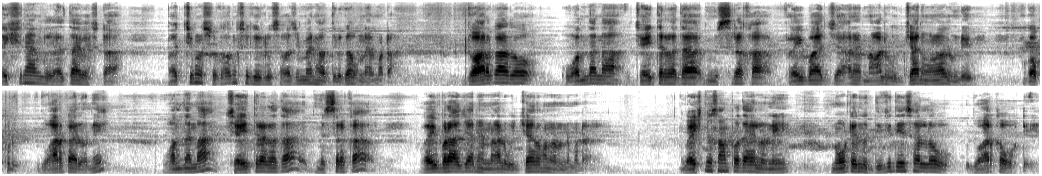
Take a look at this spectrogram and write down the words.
దక్షిణాన లలితావేష్ట పశ్చిమ సుఖాంక్షగిరులు సహజమైన హద్దులుగా ఉన్నాయన్నమాట. ద్వారకాలో వందన చైత్రరథ మిశ్రక వైభాజ్య అనే నాలుగు ఉద్యానవనాలు ఉండేవి. ఒకప్పుడు ద్వారకాలోనే వందన చైత్రరథ మిశ్రక వైభ్రాజ అనే నాలుగు ఉద్యానవనాలు ఉండమాట. వైష్ణవ సాంప్రదాయంలోని నూట ఎనిమిది దివ్య దేశాల్లో ద్వారక ఒకటి.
